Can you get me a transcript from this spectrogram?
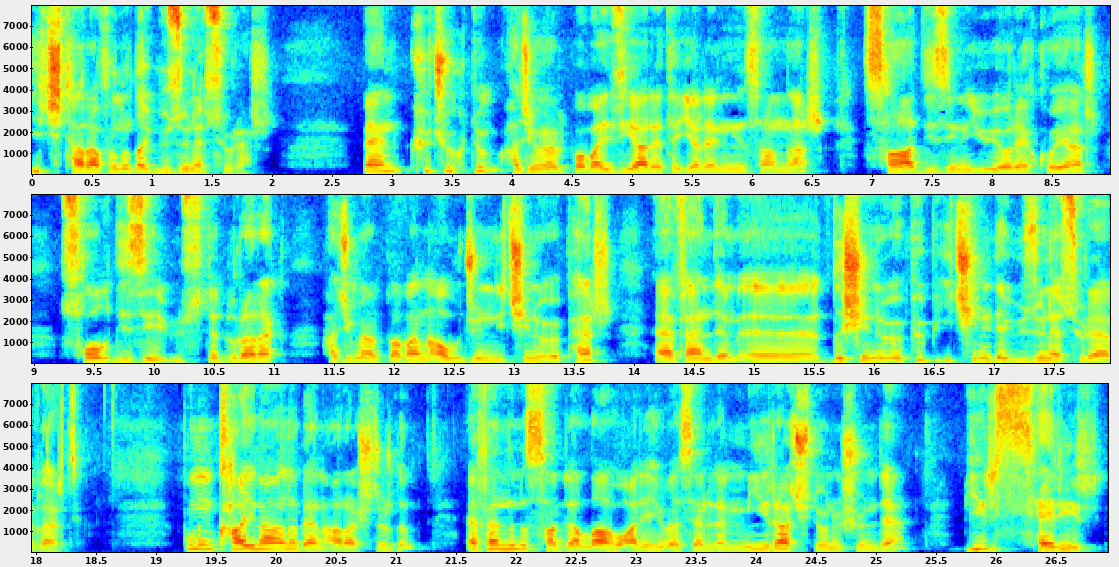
iç tarafını da yüzüne sürer. Ben küçüktüm. Hacı Mevlüt Baba'yı ziyarete gelen insanlar sağ dizini yöre koyar, sol dizi üstte durarak Hacı Mevlüt Baba'nın avucunun içini öper, efendim e, dışını öpüp içini de yüzüne sürerlerdi. Bunun kaynağını ben araştırdım. Efendimiz sallallahu aleyhi ve sellem Miraç dönüşünde bir serir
